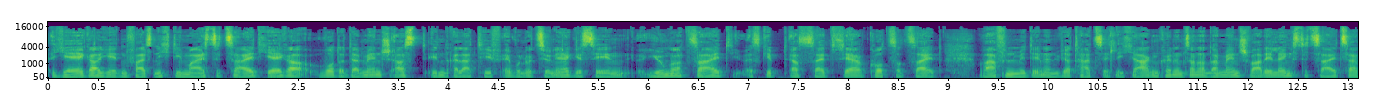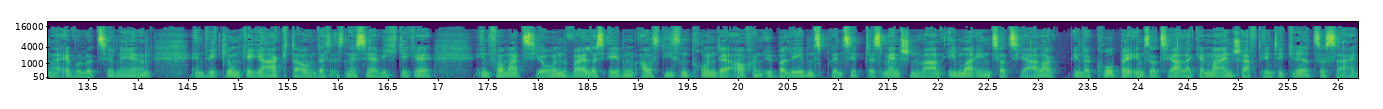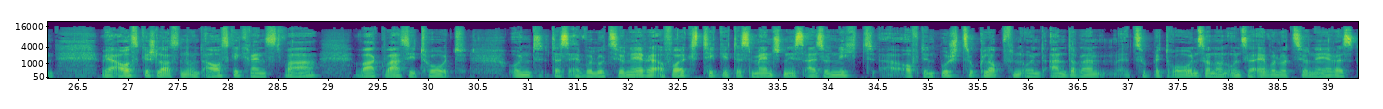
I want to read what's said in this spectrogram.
Jäger, jedenfalls nicht die meiste Zeit. Jäger wurde der Mensch erst in relativ evolutionär gesehen jünger Zeit. Es gibt erst seit sehr kurzer Zeit Waffen, mit denen wir tatsächlich jagen können, sondern der Mensch war die längste Zeit seiner evolutionären Entwicklung Gejagter. Und das ist eine sehr wichtige Information, weil es eben aus diesem Grunde auch ein Überlebensprinzip des Menschen war, immer in sozialer, in der Gruppe, in sozialer Gemeinschaft integriert zu sein. Wer ausgeschlossen und ausgegrenzt war, war quasi sie tot. Und das evolutionäre Erfolgsticket des Menschen ist also nicht auf den Busch zu klopfen und andere zu bedrohen, sondern unser evolutionäres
